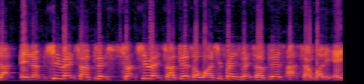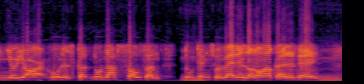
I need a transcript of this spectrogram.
that you uh, know, she went someplace. She went someplace, or one she friends went someplace at somebody in New York who cut- do enough sauce and do mm. things for weddings and all kind of thing. Mm.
